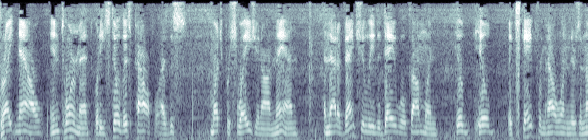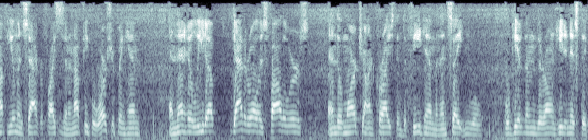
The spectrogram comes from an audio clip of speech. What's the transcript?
right now in torment, but he's still this powerful, has this much persuasion on man, and that eventually the day will come when he'll he'll escape from hell when there's enough human sacrifices and enough people worshiping him, and then he'll lead up, gather all his followers, and they'll march on Christ and defeat him, and then Satan will will give them their own hedonistic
